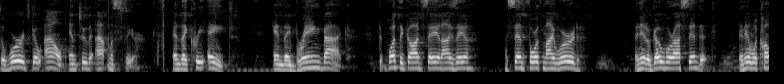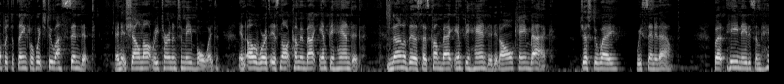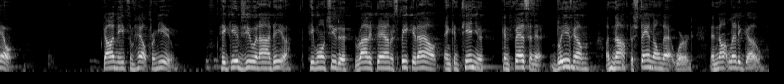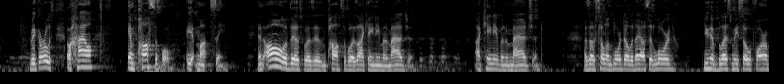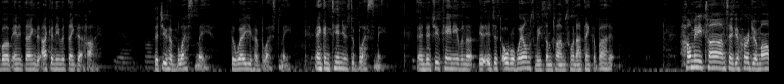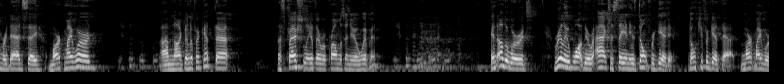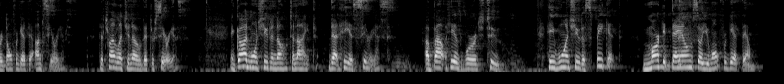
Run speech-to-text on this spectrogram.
The words go out into the atmosphere and they create and they bring back. What did God say in Isaiah? I send forth my word and it'll go where I send it and it will accomplish the thing for which to I send it, and it shall not return unto me void. In other words, it's not coming back empty handed. None of this has come back empty handed. It all came back just the way we sent it out. But he needed some help. God needs some help from you. He gives you an idea. He wants you to write it down or speak it out and continue confessing it. Believe Him enough to stand on that word and not let it go, regardless of how impossible it might seem. And all of this was as impossible as I can't even imagine. I can't even imagine. As I was telling the Lord the other day, I said, Lord, you have blessed me so far above anything that I couldn't even think that high. That you have blessed me the way you have blessed me and continues to bless me and that you can't even, uh, it, it just overwhelms me sometimes when I think about it. How many times have you heard your mom or dad say, Mark my word, I'm not going to forget that, especially if they were promising you a whipping. In other words, really what they were actually saying is, don't forget it. Don't you forget that. Mark my word, don't forget that. I'm serious. They're trying to let you know that they're serious. And God wants you to know tonight that He is serious about His words too. He wants you to speak it, mark it down so you won't forget them.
